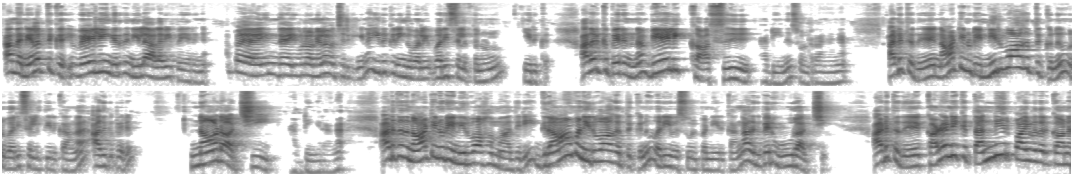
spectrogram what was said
அந்த நிலத்துக்கு வேலிங்கிறது நில அளவி பெயருங்க. அப்போ இந்த இவ்வளோ நிலம் வச்சுருக்கீங்கன்னா இதுக்கு நீங்கள் வரி வரி செலுத்தணும்னு இருக்குது அதற்கு பேர் என்னென்னா வேலிக்காசு காசு அப்படின்னு சொல்கிறாங்கங்க அடுத்தது நாட்டினுடைய நிர்வாகத்துக்குன்னு ஒரு வரி செலுத்தியிருக்காங்க. அதுக்கு பேர் நாடாட்சி அப்படிங்கிறாங்க. அடுத்தது நாட்டினுடைய நிர்வாகம் மாதிரி கிராம நிர்வாகத்துக்குன்னு வரி வசூல் பண்ணியிருக்காங்க. அதுக்கு பேர் ஊராட்சி. அடுத்தது கழனிக்கு தண்ணீர் பாய்வதற்கான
